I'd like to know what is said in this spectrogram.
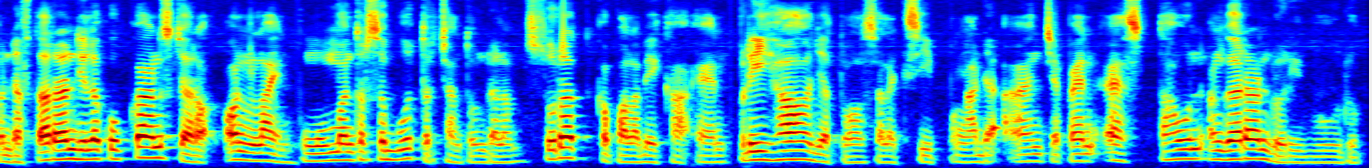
pendaftaran dilakukan secara online. Pengumuman tersebut tercantum dalam Surat Kepala BKN perihal jadwal seleksi pengadaan CPNS tahun anggaran 2024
